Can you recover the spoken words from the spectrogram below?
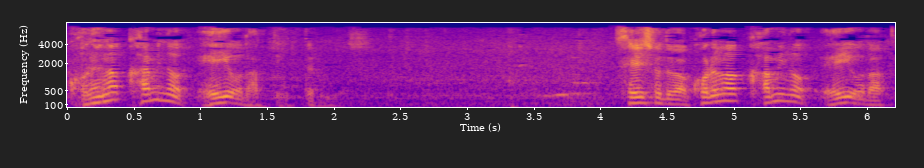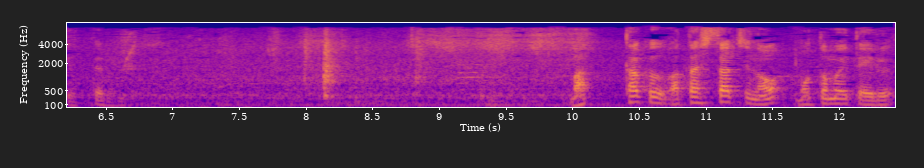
これが神の栄養だって言ってるんです。聖書ではこれが神の栄養だって言ってるんです。全く私たちの求めている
